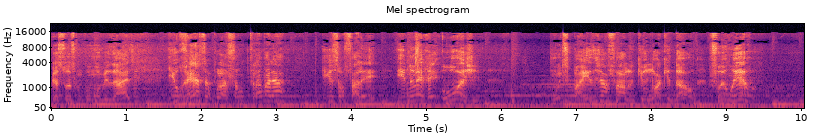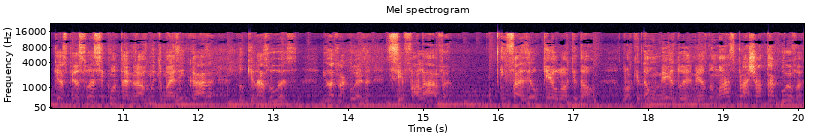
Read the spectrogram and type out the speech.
pessoas com comorbidade, e o resto da população trabalhar. Isso eu falei e não errei. Hoje, muitos países já falam que o lockdown foi um erro, que as pessoas se contaminavam muito mais em casa do que nas ruas. E outra coisa, se falava em fazer o que o lockdown? Lockdown um mês, dois meses no máximo para achatar a curva.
